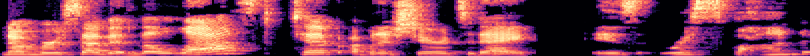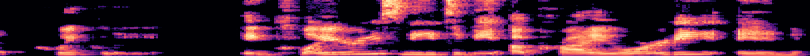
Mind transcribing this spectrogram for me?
number seven. The last tip I'm going to share today is respond quickly. Inquiries need to be a priority in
